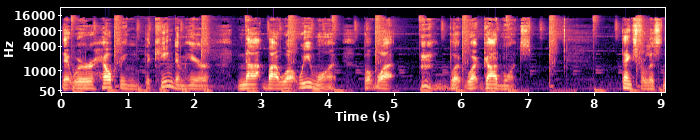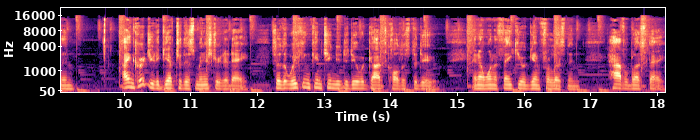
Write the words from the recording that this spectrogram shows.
that we're helping the kingdom here, not by what we want, but what but what God wants. Thanks for listening. I encourage you to give to this ministry today so that we can continue to do what God's called us to do. And I want to thank you again for listening. Have a blessed day.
